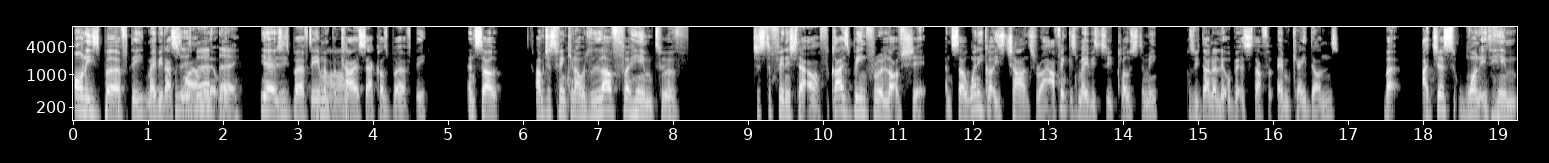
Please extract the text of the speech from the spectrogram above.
on his birthday. Maybe that's why I'm a little bit. Yeah, it was his birthday, him and. Bukayo Saka's birthday. And so I'm just thinking I would love for him to have just to finish that off. Guy's been through a lot of shit. And so when he got his chance right, I think it's maybe it's too close to me because we've done a little bit of stuff at MK Dons. But I just wanted him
